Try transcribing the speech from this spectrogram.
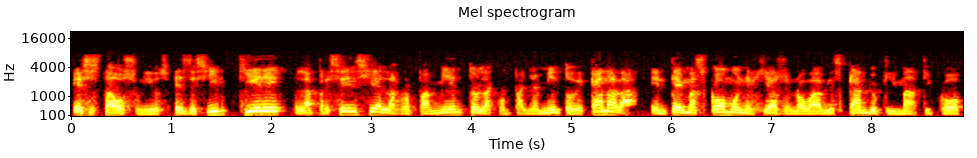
es Estados Unidos. Es decir, quiere la presencia, el arropamiento, el acompañamiento de Canadá en temas como energías renovables, cambio climático,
